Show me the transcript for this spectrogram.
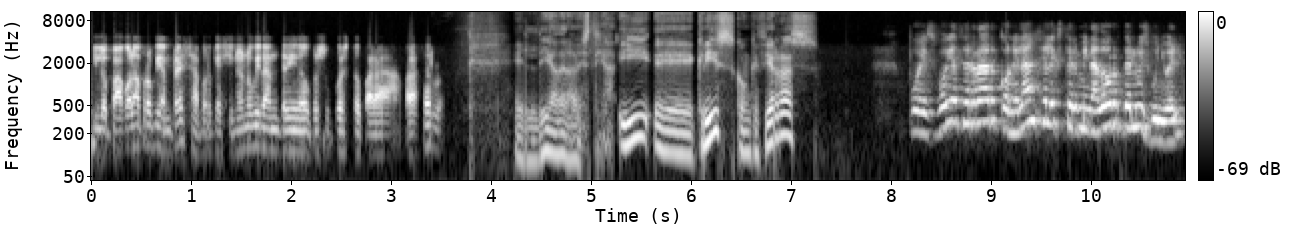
y lo pagó la propia empresa, porque si no, no hubieran tenido presupuesto para, para hacerlo. El Día de la Bestia. Y, eh, Cris, ¿con qué cierras? Pues voy a cerrar con El ángel exterminador de Luis Buñuel.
